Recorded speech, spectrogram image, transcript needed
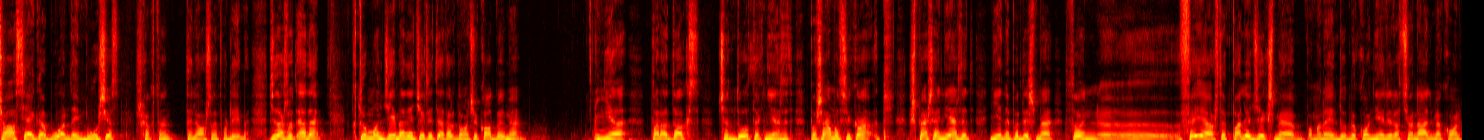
qasja e gabuar ndaj mendjes shkakton telashe dhe probleme. Gjithashtu edhe këtu mund të gjejmë edhe një çështje tjetër, domthonjë që ka të bëjë me një paradoks që ndodh tek njerëzit. Për shembull, shikoj shpesh njerëzit në jetën e përditshme thonë feja është e palogjikshme, po mendojnë duhet me kon njeri racional, me kon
